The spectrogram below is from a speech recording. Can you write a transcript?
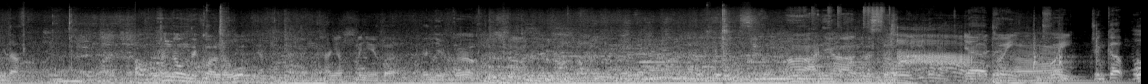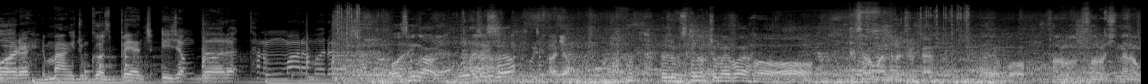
됩니다. 한가운데 거 하려고 아니요, 메뉴일 거야. 메뉴일 거요. 아 아니야 안 됐어. Yeah, drink, drink, drink up water 희망이 좀 커서 벤치 이적들어 뭐 생각 하셨어요? 아니요. 좀 생각 좀 해봐요. 서로 만들어줄까요? 아니 뭐 서로 서로 신으라고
